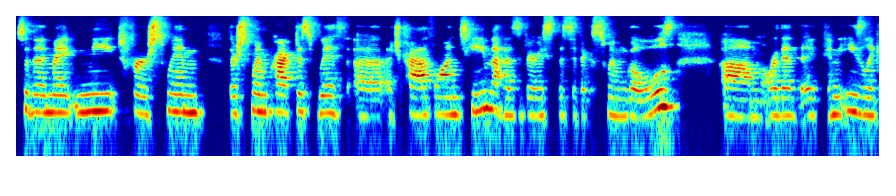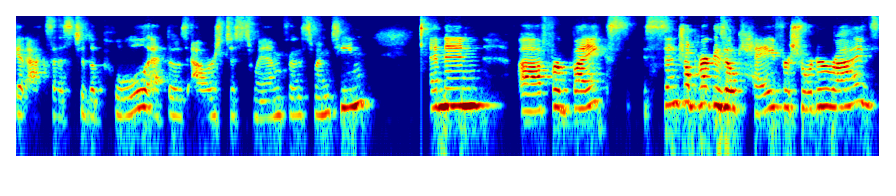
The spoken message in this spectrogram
So they might meet for swim, their swim practice with a, a triathlon team that has very specific swim goals, um, or that they can easily get access to the pool at those hours to swim for the swim team. And then uh, for bikes, Central Park is okay for shorter rides.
